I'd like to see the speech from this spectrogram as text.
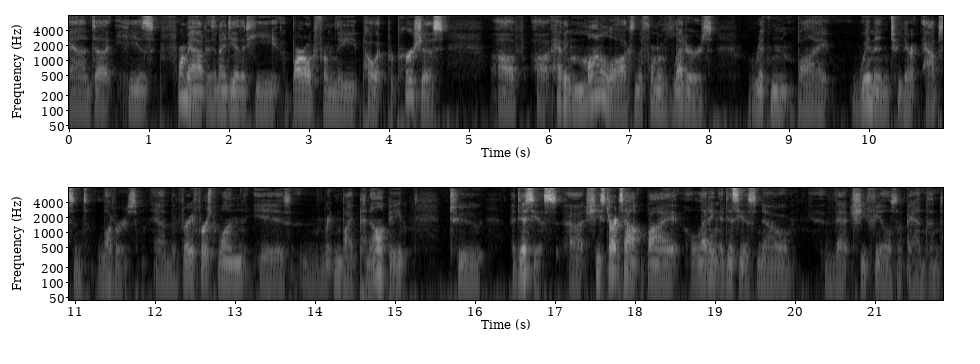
And uh, his format is an idea that he borrowed from the poet Propertius of uh, having monologues in the form of letters written by women to their absent lovers. And the very first one is written by Penelope to Odysseus. Uh, she starts out by letting Odysseus know that she feels abandoned,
